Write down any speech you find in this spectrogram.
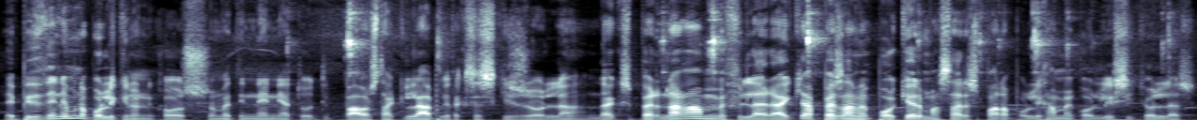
επειδή δεν ήμουν πολύ κοινωνικός με την έννοια του ότι πάω στα κλαμπ και τα ξεσκίζω όλα, εντάξει, περνάγαμε με φιλαράκια, παίζαμε πόκερ, μας άρεσε πάρα πολύ, είχαμε κολλήσει κιόλας.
